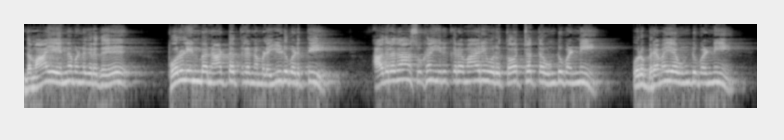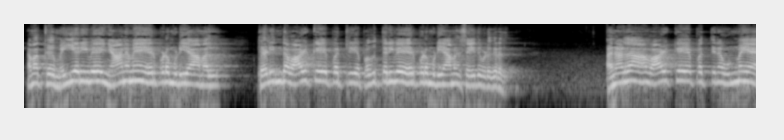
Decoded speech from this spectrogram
இந்த மாயை என்ன பண்ணுகிறது? பொருளின்ப நாட்டத்தில் நம்மளை ஈடுபடுத்தி அதில் தான் சுகம் இருக்கிற மாதிரி ஒரு தோற்றத்தை உண்டு பண்ணி ஒரு பிரமையை உண்டு பண்ணி நமக்கு மெய்யறிவே ஞானமே ஏற்பட முடியாமல் தெளிந்த வாழ்க்கையை பற்றிய பகுத்தறிவே ஏற்பட முடியாமல் செய்து விடுகிறது. அதனால்தான் வாழ்க்கையை பற்றின உண்மையை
